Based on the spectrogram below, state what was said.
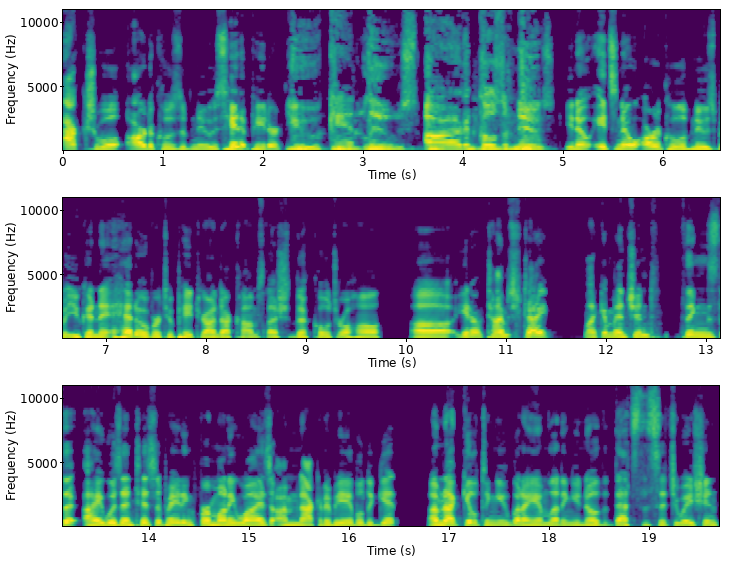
actual articles of news. Hit it, Peter. You can't lose articles of news. You know, it's no article of news, but you can head over to patreon.com slash the cultural hall. Uh, you know, times are tight. Like I mentioned, things that I was anticipating for money wise, I'm not going to be able to get. I'm not guilting you, but I am letting you know that that's the situation.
